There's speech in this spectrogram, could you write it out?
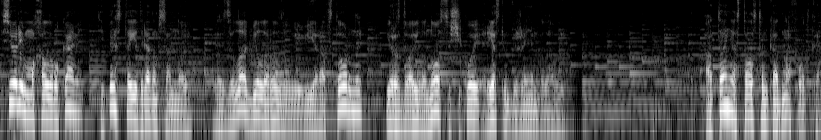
все время махала руками, теперь стоит рядом со мной. Развела бело-розовые веера в стороны и раздвоила нос со щекой резким движением головы. А Тане осталась только одна фотка.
